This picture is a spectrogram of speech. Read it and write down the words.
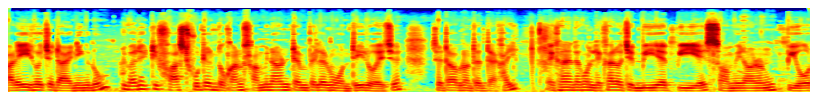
আর এই হচ্ছে ডাইনিং রুম। এবার একটি ফাস্ট ফুডের দোকান, স্বামীনারায়ণ টেম্পলের মধ্যেই রয়েছে সেটা আপনাদের দেখাই। এখানে দেখুন লেখা রয়েছে BAPS Swaminarayan pure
